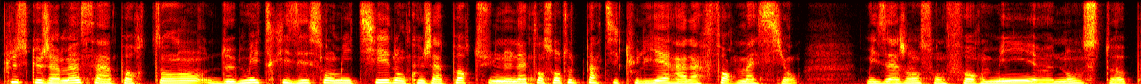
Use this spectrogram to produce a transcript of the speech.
plus que jamais, c'est important de maîtriser son métier, donc j'apporte une, attention toute particulière à la formation. Mes agents sont formés non-stop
